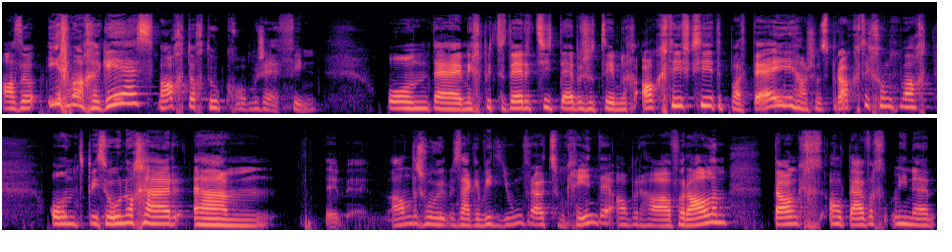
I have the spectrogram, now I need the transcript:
Also, ich mache GS, mach doch du Com-Chefin. Und äh, ich bin zu dieser Zeit eben schon ziemlich aktiv gewesen in der Partei, habe schon das Praktikum gemacht und bin so nachher, ähm, äh, anders würde man sagen, wie die Jungfrau zum Kind, aber habe vor allem dank halt einfach meine,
